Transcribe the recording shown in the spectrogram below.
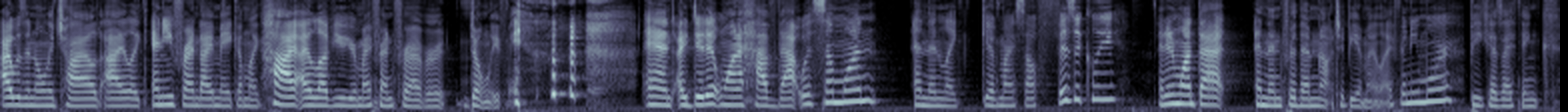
I was an only child. I like any friend I make, I'm like, hi, I love you. You're my friend forever. Don't leave me. and I didn't want to have that with someone and then like give myself physically. I didn't want that and then for them not to be in my life anymore because I think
